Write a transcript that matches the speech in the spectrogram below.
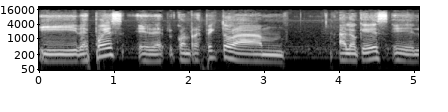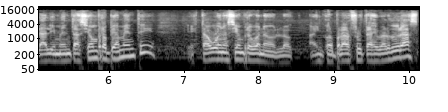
Y después, eh, con respecto a... Mm, a lo que es eh, la alimentación propiamente, está bueno siempre bueno incorporar frutas y verduras,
